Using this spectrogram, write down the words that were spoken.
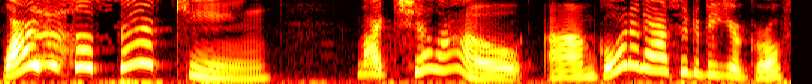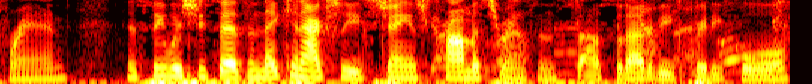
Why are you so upset, King? Like, chill out. Um, go ahead and ask her to be your girlfriend and see what she says. And they can actually exchange promise rings and stuff. So that'd be pretty cool.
